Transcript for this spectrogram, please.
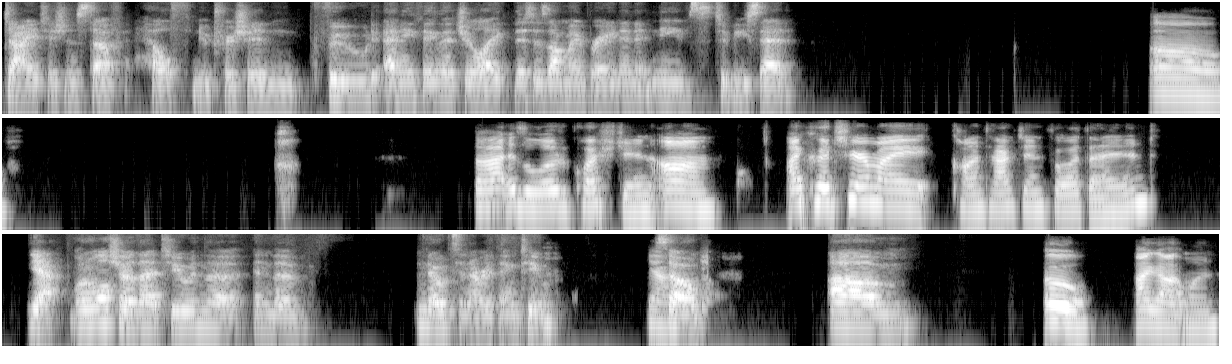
dietitian stuff, health, nutrition, food, anything that you're like, this is on my brain and it needs to be said? Oh, that is a loaded question. Um, I could share my contact info at the end. Yeah, well, we'll share that too in the in the notes and everything too. Yeah. So um. Oh, I got one.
